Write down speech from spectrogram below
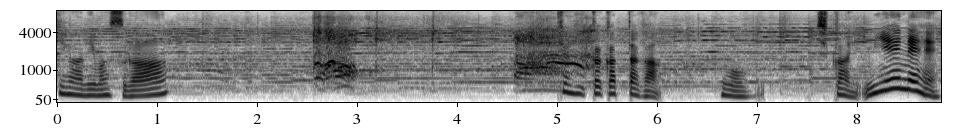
木がありますが今日引っかかったがでも近い。見えね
